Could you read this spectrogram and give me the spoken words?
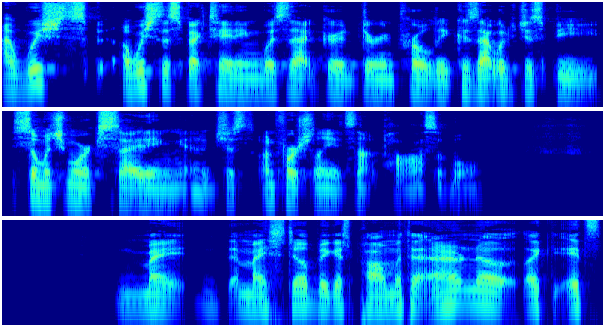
I wish I wish the spectating was that good during Pro League because that would just be so much more exciting. And just unfortunately, it's not possible. my my still biggest problem with it. I don't know, like it's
